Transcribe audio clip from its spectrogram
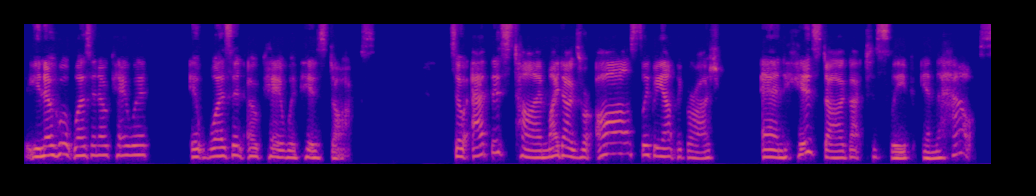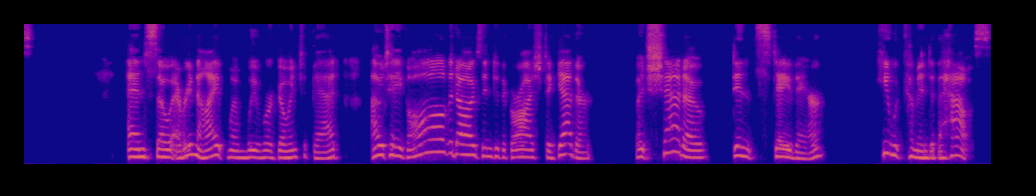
But you know who it wasn't okay with? It wasn't okay with his dogs. So at this time, my dogs were all sleeping out in the garage, and his dog got to sleep in the house. And so every night when we were going to bed, I would take all the dogs into the garage together, but Shadow didn't stay there. He would come into the house.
